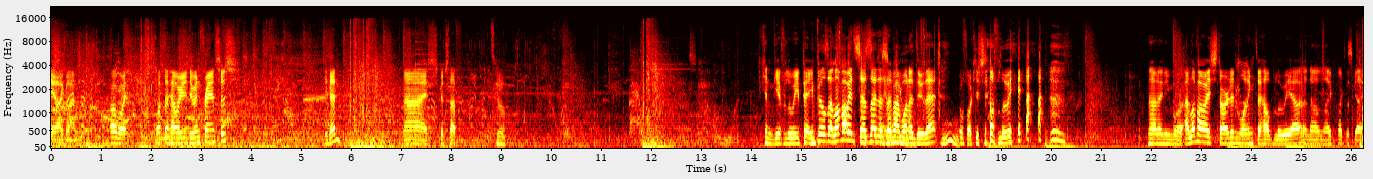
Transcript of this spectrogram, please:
Yeah, I got him. Oh boy. What the hell are you doing, Francis? You dead? Nice. Good stuff. Let's go. Can give Louis pain pills. I love how it says that as I if I want to do that. Ooh. Go fuck yourself, Louis. Not anymore. I love how I started wanting to help Louis out, and now I'm like, fuck this guy.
